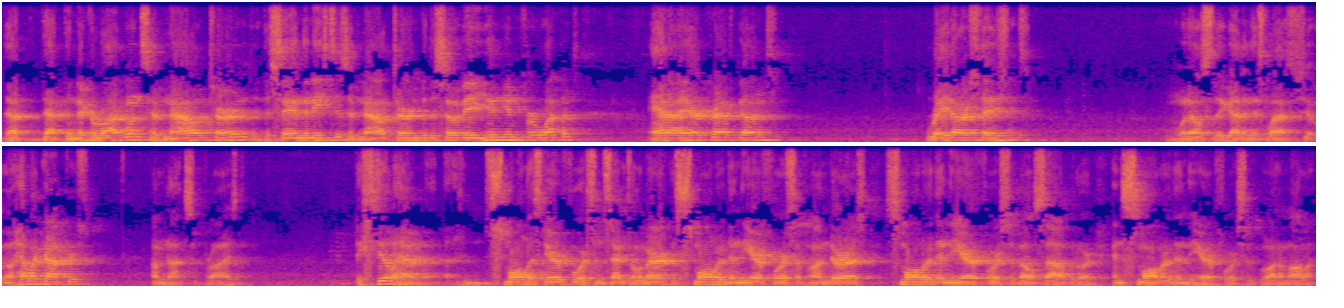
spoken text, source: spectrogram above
That, that the Nicaraguans have now turned, the Sandinistas have now turned to the Soviet Union for weapons, anti aircraft guns, radar stations. And what else they got in this last ship? Well, helicopters. I'm not surprised. They still have the smallest air force in Central America, smaller than the Air Force of Honduras, smaller than the Air Force of El Salvador, and smaller than the Air Force of Guatemala.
